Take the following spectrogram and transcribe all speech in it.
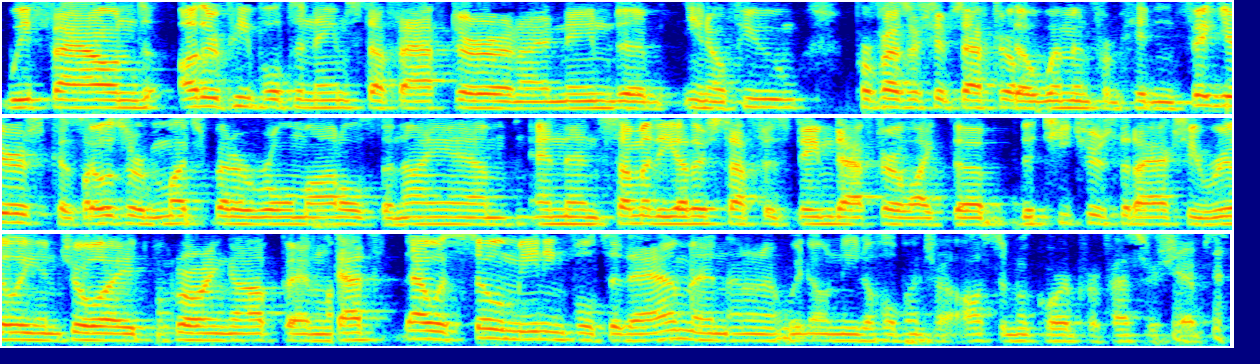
we found other people to name stuff after and i named a you know a few professorships after the women from hidden figures because those are much better role models than i am and then some of the other stuff is named after like the the teachers that i actually really enjoyed growing up and that's that was so meaningful to them and i don't know we don't need a whole bunch of austin mcchord professorships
